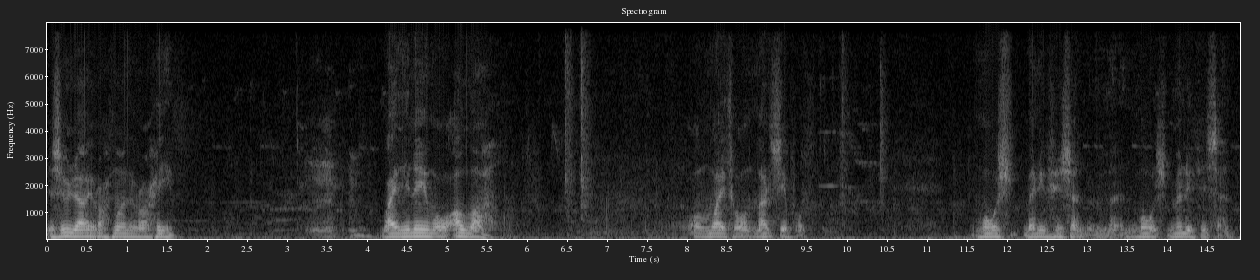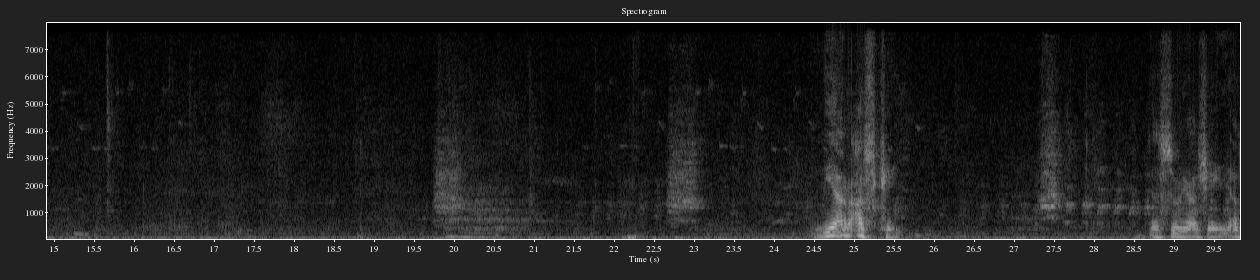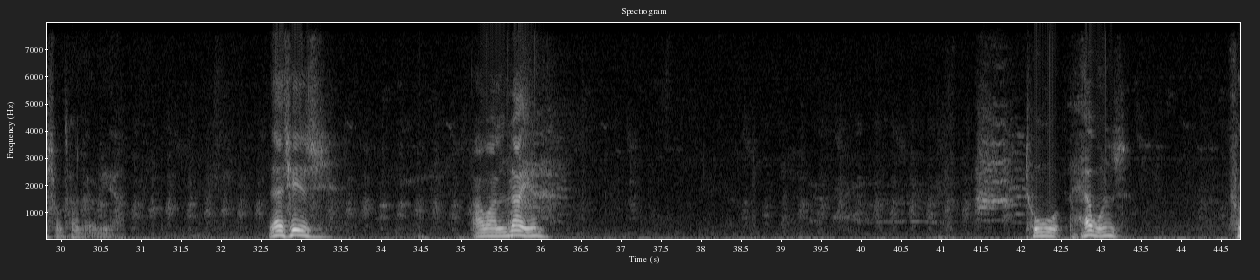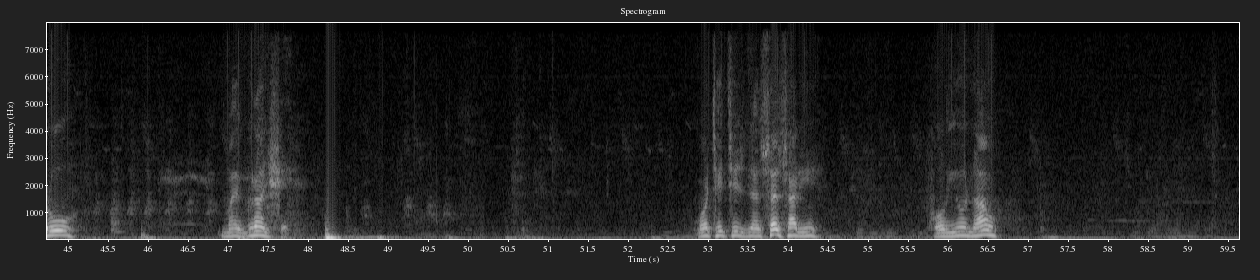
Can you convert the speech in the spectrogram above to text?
بسم الله الرحمن الرحيم By the name of Allah Almighty, All Merciful Most Beneficent, Most Magnificent We are asking Destur Surya Şeyh ya Sultan Evliya. That is our line to heavens through my grand Sheikh. what it is necessary for you now,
